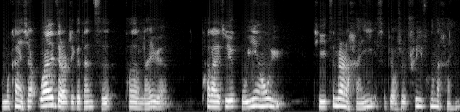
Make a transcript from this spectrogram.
我们看一下 weather 这个单词，它的来源，它来自于古印欧语，其字面的含义是表示吹风的含义。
